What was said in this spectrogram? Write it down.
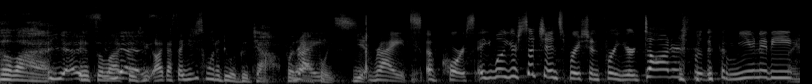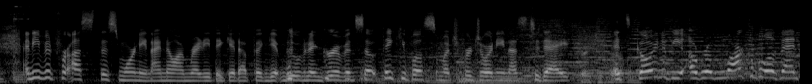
a lot. Yes, it's a lot because, yes. like I said, you just want to do a good job for the right, athletes. Yeah. Right, of course. Well, you're such an inspiration for your daughters, for the community, and even for us this morning. I know I'm ready to get up and get moving and grooving. So thank you both so much for joining us today. It's going to be a remarkable event.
